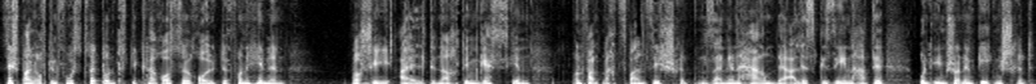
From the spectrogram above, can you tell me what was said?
Sie sprang auf den Fußtritt, und die Karosse rollte von hinnen. Blanchet eilte nach dem Gässchen und fand nach zwanzig Schritten seinen Herrn, der alles gesehen hatte und ihm schon entgegenschritt.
